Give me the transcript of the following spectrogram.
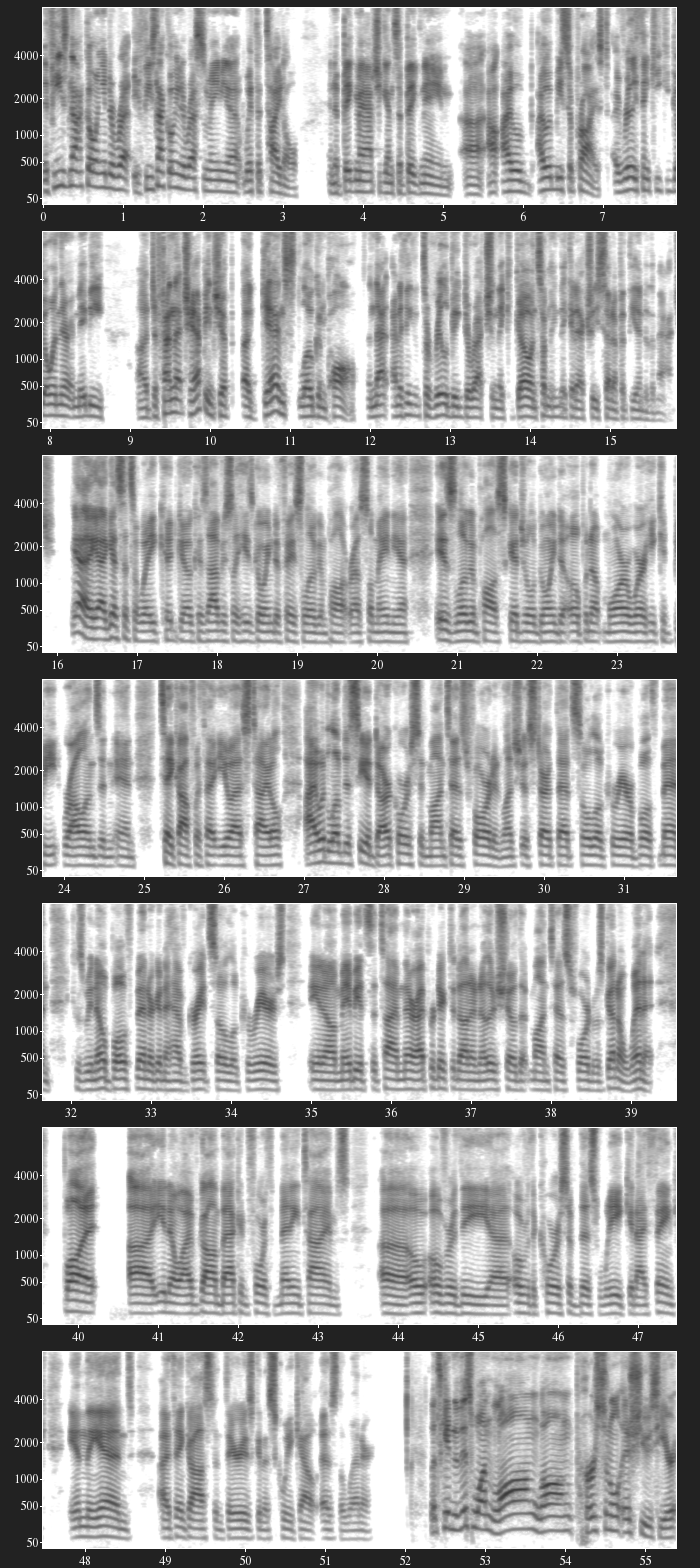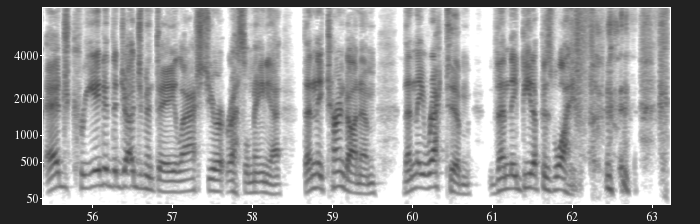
if he's not going into re- if he's not going to WrestleMania with a title in a big match against a big name, uh, I, I would I would be surprised. I really think he could go in there and maybe uh, defend that championship against Logan Paul. And that, and I think it's a really big direction they could go and something they could actually set up at the end of the match. Yeah, I guess that's a way he could go because obviously he's going to face Logan Paul at WrestleMania. Is Logan Paul's schedule going to open up more where he could beat Rollins and, and take off with that U.S. title? I would love to see a dark horse in Montez Ford, and let's just start that solo career of both men because we know both men are going to have great solo careers. You know, maybe it's the time there. I predicted on another show that Montez Ford was going to win it, but uh, you know, I've gone back and forth many times uh, over the uh, over the course of this week, and I think in the end, I think Austin Theory is going to squeak out as the winner. Let's get into this one. Long, long personal issues here. Edge created the Judgment Day last year at WrestleMania. Then they turned on him. Then they wrecked him. Then they beat up his wife.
